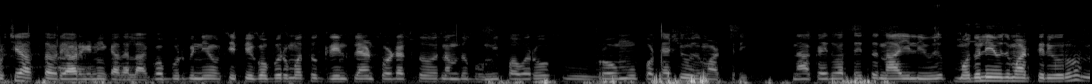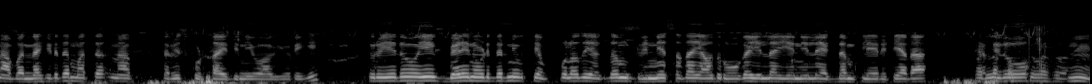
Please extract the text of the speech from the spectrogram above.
ರುಚಿ ಹಚ್ತಾವ್ರಿ ಆರ್ಗ್ಯಾನಿಕ್ ಅದಲ್ಲ. ಗೊಬ್ಬರ ಬಿ ನೀವು ತಿಪ್ಪಿ ಗೊಬ್ಬರ ಮತ್ತು ಗ್ರೀನ್ ಪ್ಲಾಂಟ್ ಪ್ರಾಡಕ್ಟು ನಮ್ಮದು ಭೂಮಿ ಪವರು ಪ್ರೋಮು ಪೊಟ್ಯಾಶ್ ಯೂಸ್ ಮಾಡ್ತೀರಿ. ನಾಲ್ಕೈದು ವರ್ಷ ಆಯ್ತು, ನಾ ಇಲ್ಲಿ ಯೂಸ್ ಮೊದಲು ಯೂಸ್ ಮಾಡ್ತೀರಿ ಇವರು. ನಾ ಬಂದಾಗ ಹಿಡಿದ ಮತ್ತು ನಾ ಸರ್ವಿಸ್ ಕೊಡ್ತಾ ಇದ್ದೀನಿ ಇವಾಗ ಇವರಿಗೆ. ಇವ್ರು ಇದು ಈಗ ಬೆಳೆ ನೋಡಿದ್ರೆ ನೀವು ತೆಪ್ಪಲದು ಎಕ್ದಮ್ ಗ್ರೀನ್ನೆಸ್ ಅದ, ಯಾವ್ದು ರೋಗ ಇಲ್ಲ, ಏನಿಲ್ಲ, ಎಕ್ದಮ್ ಕ್ಲಿಯರಿಟಿ ಅದ. ಇದು. ಹ್ಮ್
